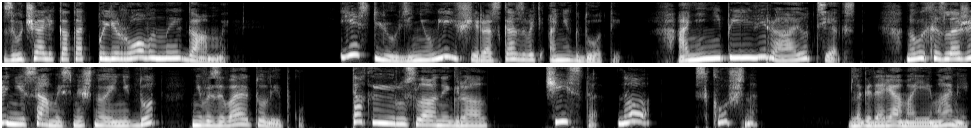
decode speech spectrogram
звучали как отполированные гаммы. Есть люди, не умеющие рассказывать анекдоты. Они не перевирают текст, но в их изложении самый смешной анекдот не вызывает улыбку. Так и Руслан играл. Чисто, но скучно. Благодаря моей маме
